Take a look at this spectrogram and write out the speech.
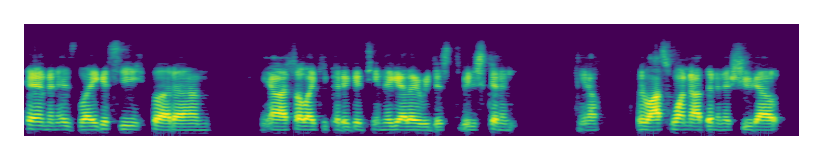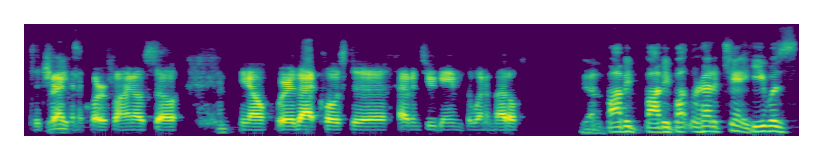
him and his legacy, but um, you know, I felt like he put a good team together. We just we just couldn't, you know, we lost one nothing in the shootout to Czech right. in the quarterfinals. So, you know, we're that close to having two games to win a medal. Yeah, Bobby Bobby Butler had a chance. He was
